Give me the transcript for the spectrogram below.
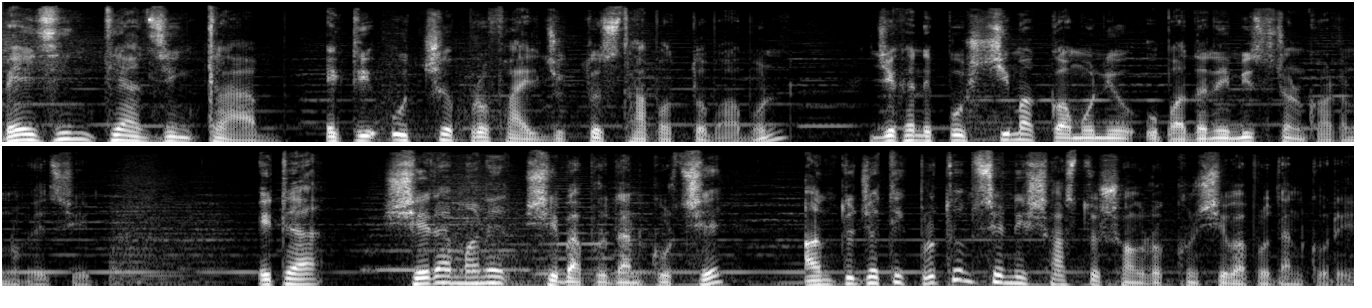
বেইজিং তিয়ানজিং ক্লাব একটি উচ্চ প্রোফাইলযুক্ত স্থাপত্য ভবন, যেখানে পশ্চিমা কমনীয় উপাদানের মিশ্রণ ঘটানো হয়েছে। এটা সেরা মানের সেবা প্রদান করছে, আন্তর্জাতিক প্রথম শ্রেণির স্বাস্থ্য সংরক্ষণ সেবা প্রদান করে।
